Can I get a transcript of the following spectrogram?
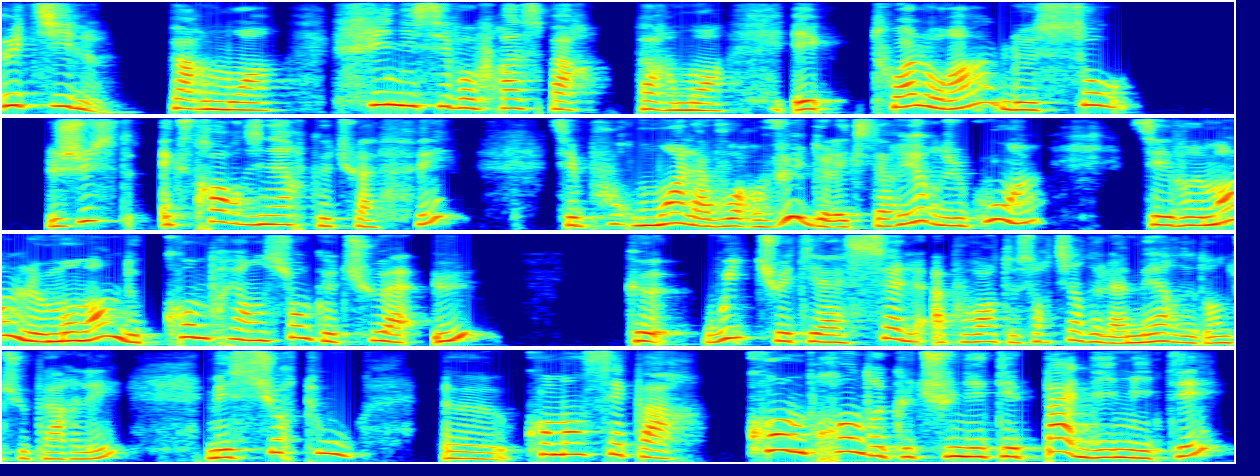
utile par moi. Finissez vos phrases par par moi. Et toi, Laura, le saut juste extraordinaire que tu as fait, c'est pour moi l'avoir vu de l'extérieur du coup. Hein, c'est vraiment le moment de compréhension que tu as eu que oui, tu étais la seule à pouvoir te sortir de la merde dont tu parlais, mais surtout, euh, commencer par comprendre que tu n'étais pas limité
